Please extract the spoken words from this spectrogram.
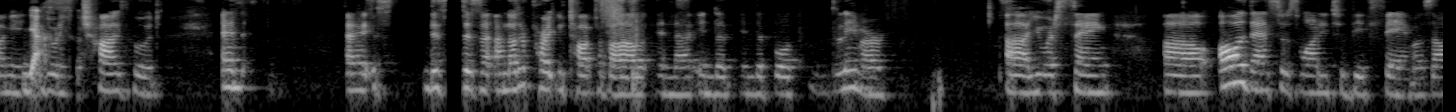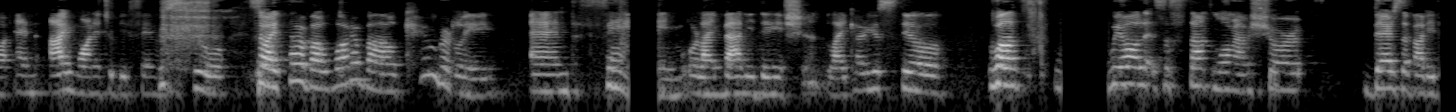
I mean Yes. during childhood. And uh, it's- is another part you talked about in the in the in the book glimmer. Uh, you were saying uh, all dancers wanted to be famous uh, and i wanted to be famous too. So i thought about what about kimberly and fame or like validation? Like are you still well we all as a stunt woman i'm sure there's a validation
